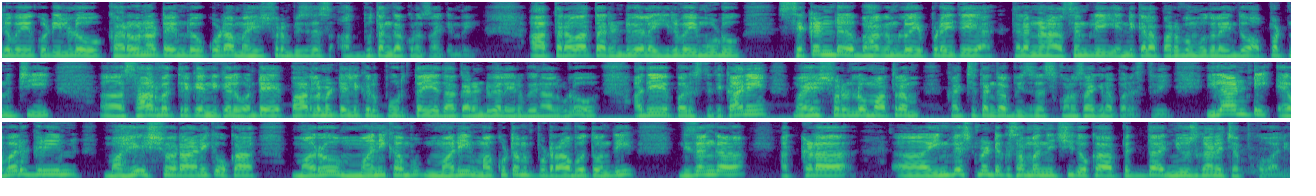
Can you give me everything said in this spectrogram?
ఇరవై ఒకటిలో కరోనా టైంలో కూడా మహేశ్వరం బిజినెస్ అద్భుతంగా కొనసాగింది. ఆ తర్వాత రెండు వేల ఇరవై మూడు సెకండ్ భాగంలో ఎప్పుడైతే తెలంగాణ అసెంబ్లీ ఎన్నికల పర్వం మొదలైందో అప్పటి నుంచి సార్వత్రిక ఎన్నికలు అంటే పార్లమెంట్ ఎన్నికలు పూర్తయ్యేదాకా రెండు వేల ఇరవై నాలుగులో అదే పరిస్థితి. కానీ మహేశ్వరంలో మాత్రం ఖచ్చితంగా బిజినెస్ కొనసాగిన పరిస్థితి. ఇలాంటి ఎవర్ గ్రీన్ మహేశ్వరానికి ఒక మరో మణికం మరి మకుటం ఇప్పుడు రాబోతోంది. నిజంగా అక్కడ ఇన్వెస్ట్మెంట్కు ఇన్వెస్ట్మెంట్కి సంబంధించి ఇది ఒక పెద్ద న్యూస్గానే చెప్పుకోవాలి.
